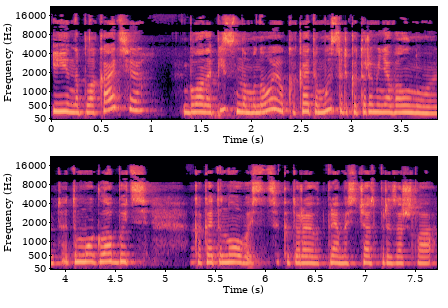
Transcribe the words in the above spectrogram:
и на плакате была написана мною какая-то мысль, которая меня волнует. Это могла быть какая-то новость, которая вот прямо сейчас произошла.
